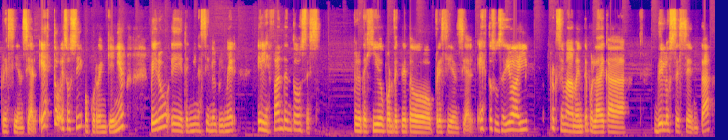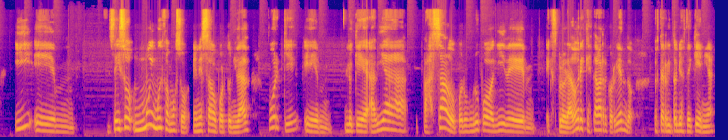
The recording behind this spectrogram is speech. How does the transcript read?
presidencial. Esto, eso sí, ocurre en Kenia, pero eh, termina siendo el primer elefante entonces protegido por decreto presidencial. Esto sucedió ahí aproximadamente por la década de los 60 y em, se hizo muy, muy famoso en esa oportunidad porque em, lo que había pasado por un grupo allí de em, exploradores que estaba recorriendo los territorios de Kenia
